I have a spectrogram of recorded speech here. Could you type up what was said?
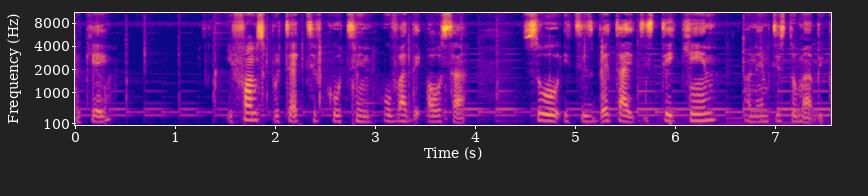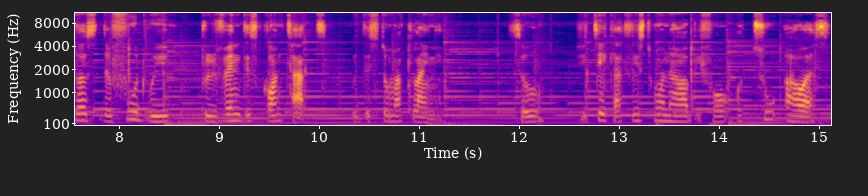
Okay, it forms protective coating over the ulcer, so it is better it is taken on empty stomach because the food will prevent this contact with the stomach lining. So you take at least one hour before or two hours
